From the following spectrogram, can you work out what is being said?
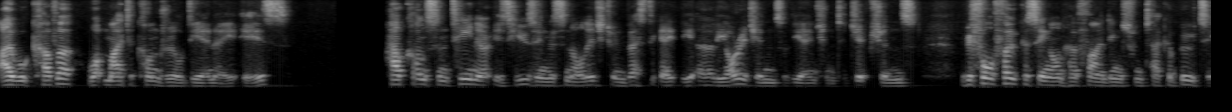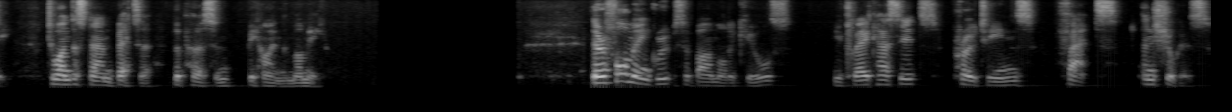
I will cover what mitochondrial DNA is, how Konstantina is using this knowledge to investigate the early origins of the ancient Egyptians before focusing on her findings from Takabuti to understand better the person behind the mummy. There are four main groups of biomolecules, nucleic acids, proteins, fats, and sugars.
